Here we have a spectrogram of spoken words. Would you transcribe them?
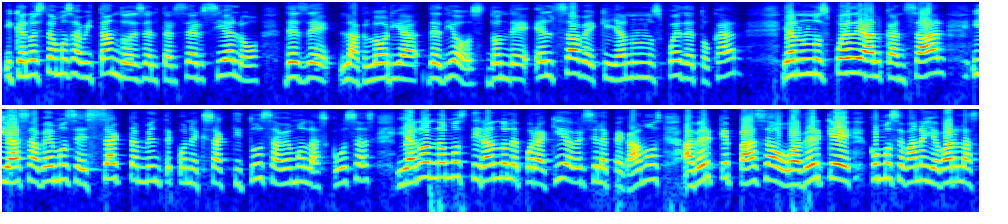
y que no estemos habitando desde el tercer cielo, desde la gloria de Dios, donde Él sabe que ya no nos puede tocar, ya no nos puede alcanzar y ya sabemos exactamente con exactitud, sabemos las cosas y ya no andamos tirándole por aquí a ver si le pegamos, a ver qué pasa o a ver qué, cómo se van a llevar las,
